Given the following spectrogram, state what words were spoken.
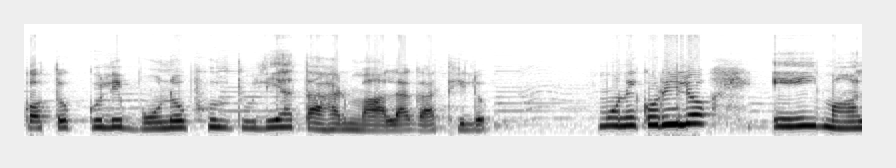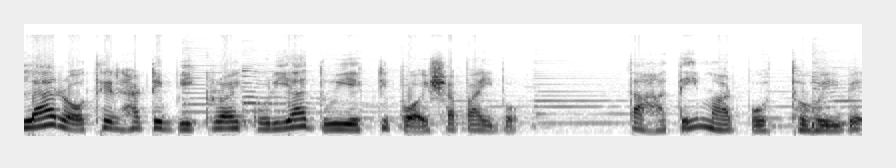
কতকগুলি বনফুল তুলিয়া তাহার মালা গাঁথিল। মনে করিল, এই মালা রথের হাটে বিক্রয় করিয়া দুই একটি পয়সা পাইব, তাহাতেই মার পথ্য হইবে।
